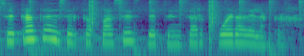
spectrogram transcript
Se trata de ser capaces de pensar fuera de la caja,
